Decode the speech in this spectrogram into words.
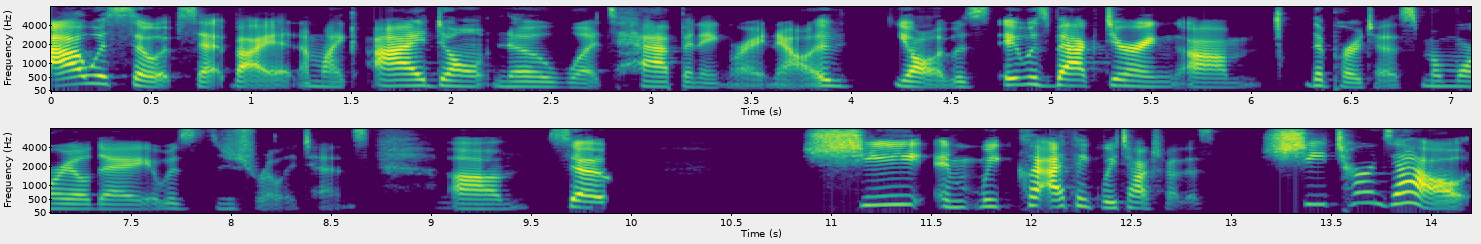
I was so upset by it. I'm like, I don't know what's happening right now. It, y'all, it was it was back during um the protest, Memorial Day. It was just really tense. Um, so she and we, I think we talked about this. She turns out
